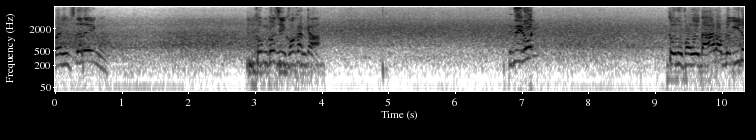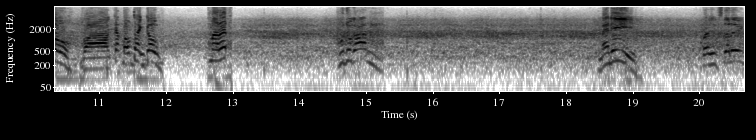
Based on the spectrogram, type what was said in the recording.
Raheem Sterling. Không có gì khó khăn cả. Giroud cầu thủ phòng ngự đã đọc được ý đồ và cắt bóng thành công. Maret Gundogan. Mendy Raheem Sterling.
